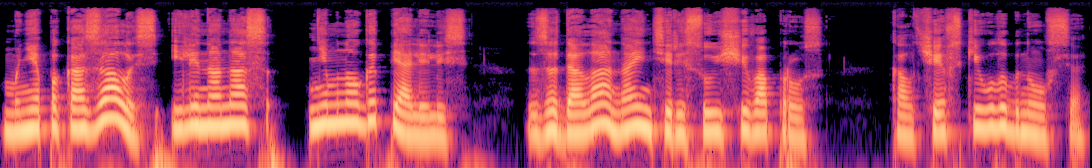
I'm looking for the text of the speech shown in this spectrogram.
Мне показалось, или на нас немного пялились, задала она интересующий вопрос. Колчевский улыбнулся.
